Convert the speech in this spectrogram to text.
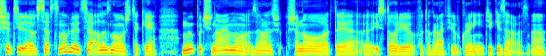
ще е, все встановлюється, але знову ж таки, ми починаємо зараз вшановувати е, історію фотографії в Україні тільки зараз, да?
